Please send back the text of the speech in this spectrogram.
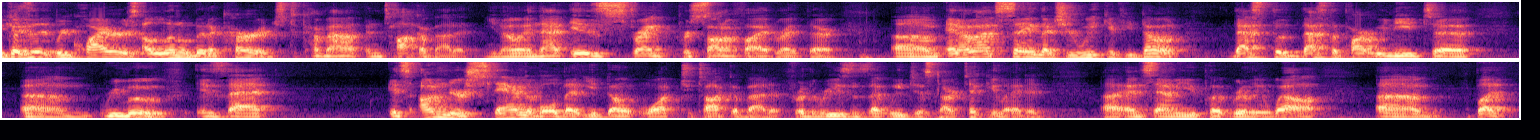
because it requires a little bit of courage to come out and talk about it. You know, and that is strength personified right there. Um, and I'm not saying that you're weak if you don't. That's the that's the part we need to um, remove. Is that it's understandable that you don't want to talk about it for the reasons that we just articulated. Uh, and Sammy, you put really well. Um, but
